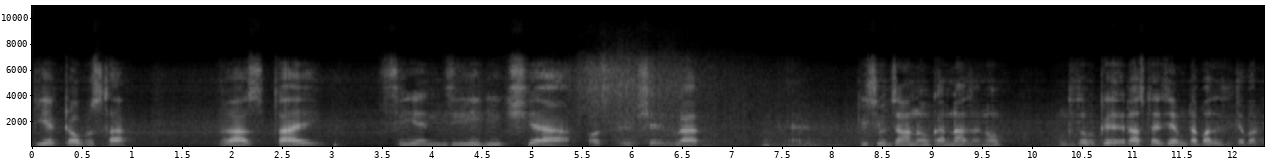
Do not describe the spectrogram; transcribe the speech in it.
কি একটা অবস্থা রাস্তায় সিএনজি রিক্সা অটোরিক্সা এগুলা কিছু জানুক আর না জানুক, অন্তত ওকে রাস্তায় জ্যামটা বাধা দিতে পারে।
